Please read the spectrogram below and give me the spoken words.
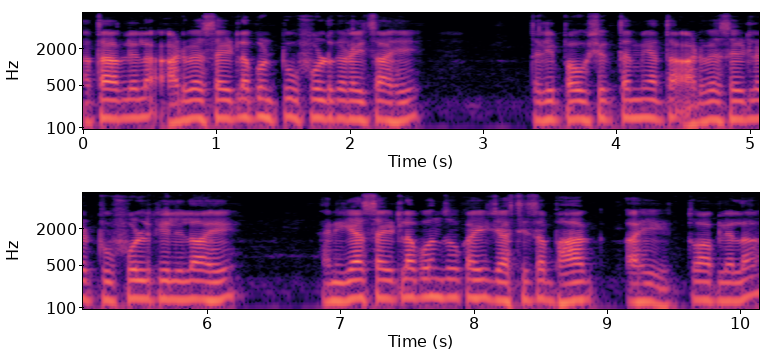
आता आपल्याला आडव्या साईडला पण टू फोल्ड करायचा आहे. तरी पाहू शकता मी आता आडव्या साईडला टू फोल्ड केलेला आहे. आणि या साईडला पण जो काही जास्तीचा भाग आहे तो आपल्याला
